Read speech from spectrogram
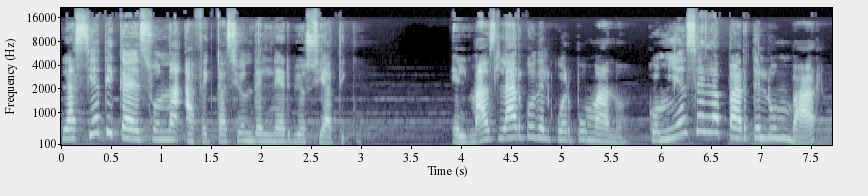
La ciática es una afectación del nervio ciático, el más largo del cuerpo humano. Comienza en la parte lumbar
